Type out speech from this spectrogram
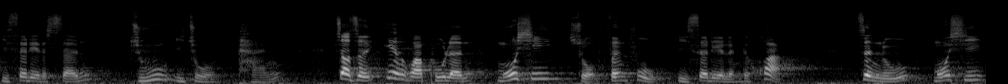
以色列的神筑一座坛，照着耶和华仆人摩西所吩咐以色列人的话。正如摩西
